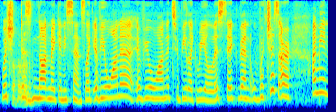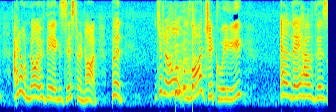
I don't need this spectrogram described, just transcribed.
Which Uh-huh. does not make any sense. Like if you wanna if you want it to be like realistic, then witches are I mean, I don't know if they exist or not, but you know, logically and they have this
